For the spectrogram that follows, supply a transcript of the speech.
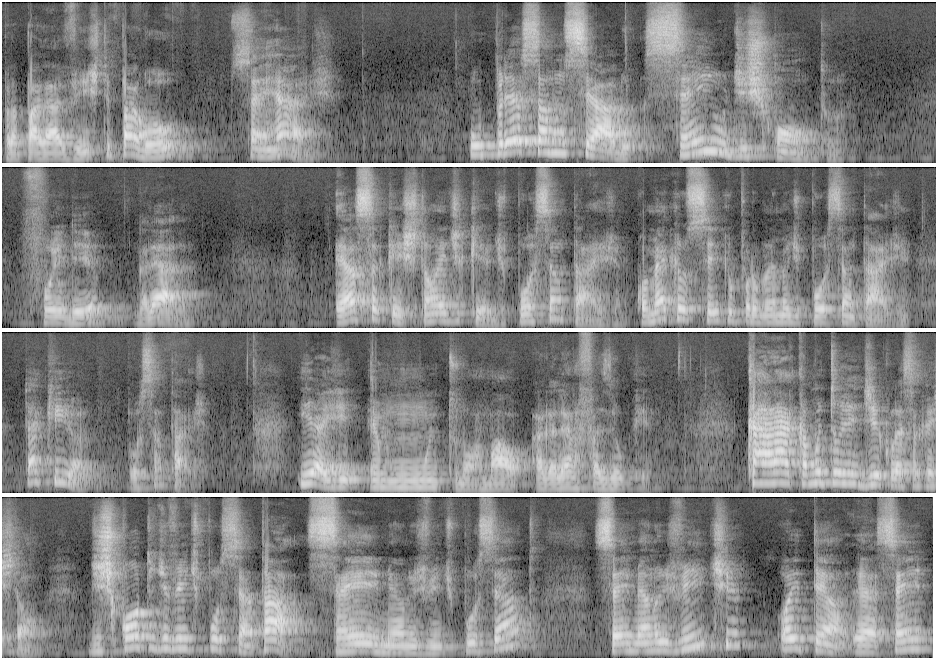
para pagar à vista e pagou 100 reais. O preço anunciado sem o desconto foi de, galera, essa questão é de quê? De porcentagem. Como é que eu sei que o problema é de porcentagem? Tá aqui, ó, porcentagem. E aí é muito normal a galera fazer o quê? Caraca, muito ridículo essa questão. Desconto de 20%. Ah, 100 menos 20%, 100 menos 20, 80. É, 100,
